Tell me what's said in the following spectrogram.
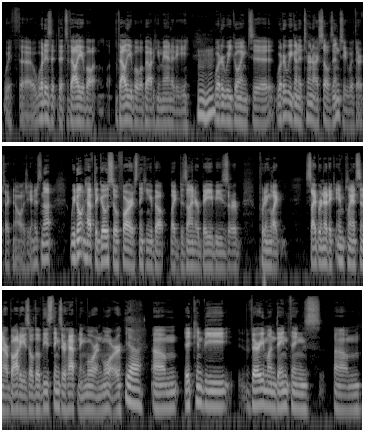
with uh, what is it that's valuable valuable about humanity? Mm-hmm. What are we going to what are we going to turn ourselves into with our technology? And it's not we don't have to go so far as thinking about like designer babies or putting like cybernetic implants in our bodies, although these things are happening more and more. Yeah. Um, it can be very mundane things, um,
